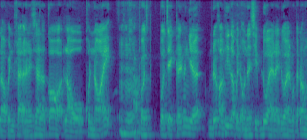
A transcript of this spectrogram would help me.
เราเป็น flat organization แล้วก็เราคนน้อยโปรโปรเจกต์ค่อนข้างเยอะ ด้วยความที่เราเป็น ownership ด้วยอะไรด้วย มันก็ต้อง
